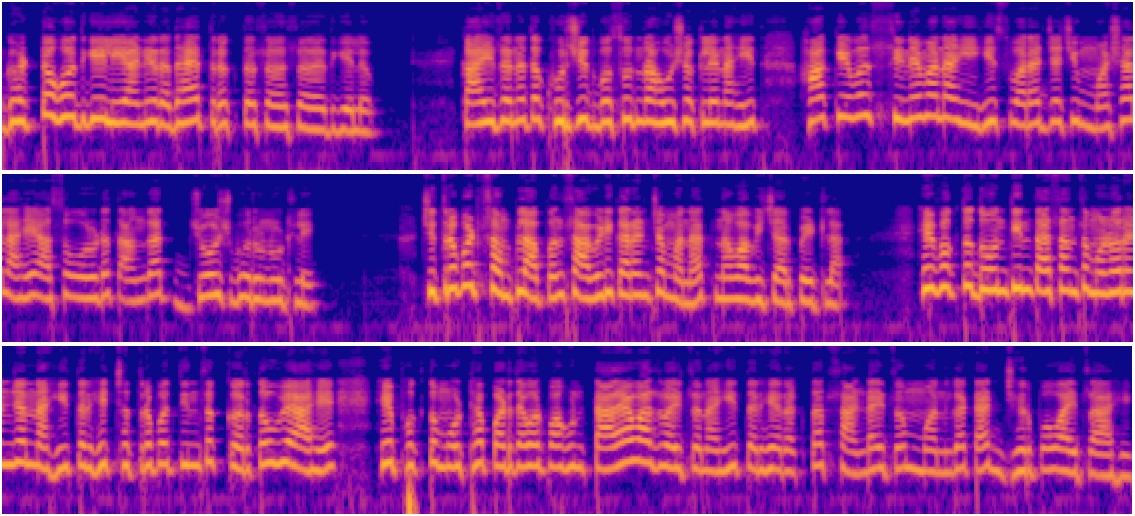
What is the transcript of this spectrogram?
घट्ट होत गेली आणि हृदयात रक्त सळसळत गेलं. काही जण तर खुर्चीत बसून राहू शकले नाहीत. हा केवळ सिनेमा नाही ही स्वराज्याची मशाल आहे असं ओरडत अंगात जोश भरून उठले. चित्रपट संपला पण सावडीकरांच्या मनात नवा विचार पेटला. हे फक्त दोन तीन तासांचं मनोरंजन नाही तर हे छत्रपतींचं कर्तव्य आहे. हे फक्त मोठ्या पडद्यावर पाहून टाळ्या वाजवायचं नाही तर हे रक्तात सांडायचं मनगटात झिरपवायचं आहे.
